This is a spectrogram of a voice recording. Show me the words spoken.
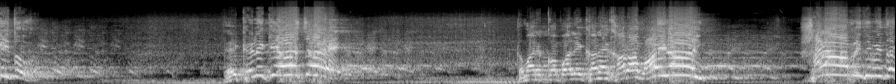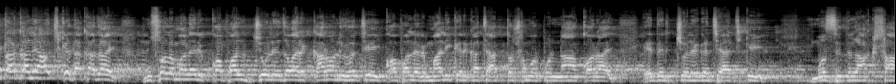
কি তো এখানে কি হয়েছে? তোমার কপাল এখানে খারাপ হয় নাই। সারা পৃথিবীতে তাকালে আজকে দেখা যায়, মুসলমানের কপাল চলে যাওয়ার কারণই হচ্ছে এই কপালের মালিকের কাছে আত্মসমর্পণ না করায় এদের চলে গেছে আজকে মসজিদ লাকসা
